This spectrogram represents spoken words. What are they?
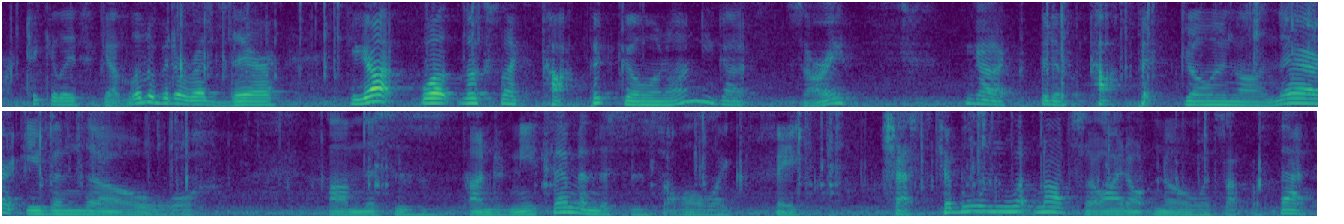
articulates. You got a little bit of red there. You got what looks like a cockpit going on. You got, sorry, you got a bit of a cockpit going on there, even though um, this is underneath them and this is all like fake chest kibble and whatnot, so I don't know what's up with that.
